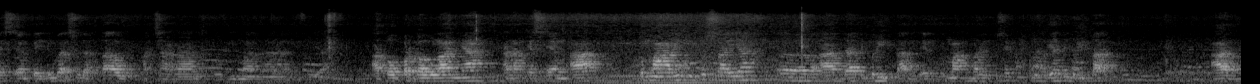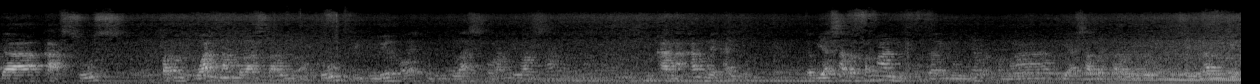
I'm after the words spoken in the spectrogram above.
SMP juga sudah tahu pacaran atau gimana gitu ya. Atau pergaulannya anak SMA kemarin itu saya eh, ada di berita eh, kemarin itu saya pernah di berita. Ada kasus perempuan 16 tahun itu digilir oleh 17 orang dewasa. Dikarenakan mereka itu biasa berteman gitu dari dulunya berteman biasa bergaul. Sehingga mungkin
